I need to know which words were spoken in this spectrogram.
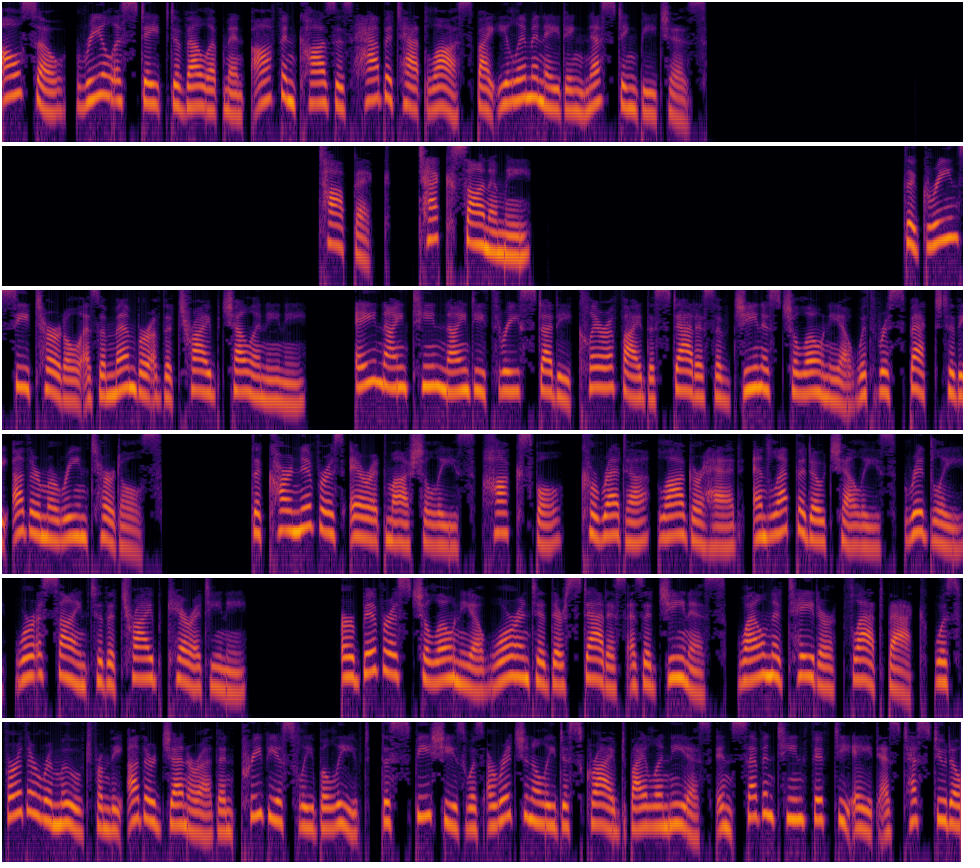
Also, real estate development often causes habitat loss by eliminating nesting beaches. Topic: Taxonomy The green sea turtle is a member of the tribe Chelonini. A 1993 study clarified the status of genus Chelonia with respect to the other marine turtles. The carnivorous Eretmochelys hawksbill, caretta loggerhead, and Lepidochelys ridley were assigned to the tribe Carettini. Herbivorous Chelonia warranted their status as a genus, while Natator flatback was further removed from the other genera than previously believed. The species was originally described by Linnaeus in 1758 as Testudo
